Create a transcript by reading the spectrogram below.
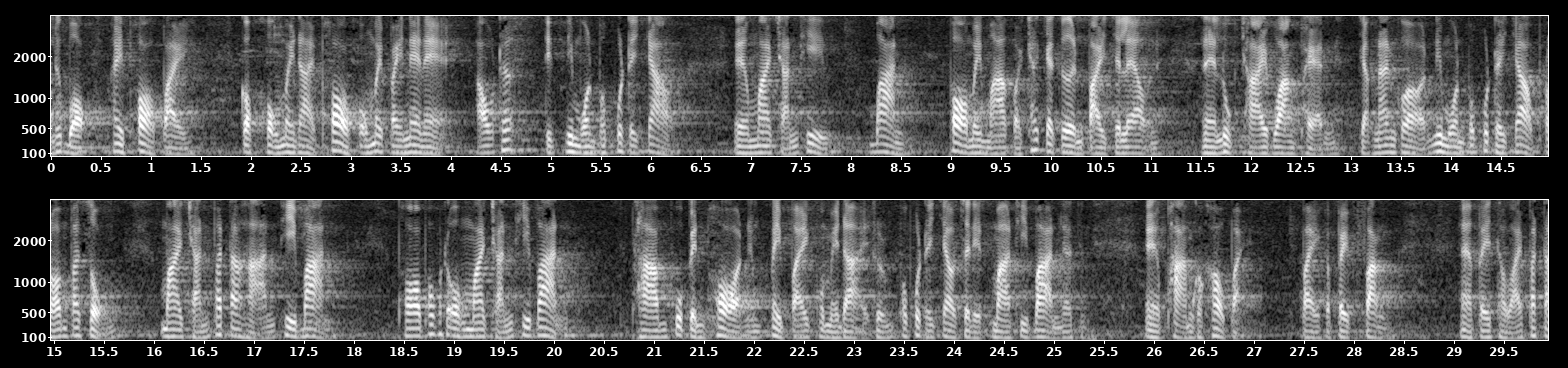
หรือบอกให้พ่อไป ก็คงไม่ได้ พ่อคงไม่ไปแน่ ๆ เอาเถอะติดนิมนต์พระพุทธเจ้าเออมาฉันที่บ้านพ่อไม่มาก็ชักจะเกินไปจะแล้วเนี่ยลูกชายวางแผน จากนั้นก็นิมนต์พระพุทธเจ้า พร้อมพระสงฆ์มาฉันพัตหารที่บ้าน พอพระพุทธองค์มาฉันที่บ้าน พราหมณ์ผู้เป็นพ่อเนี่ยไม่ไปก็ไม่ได้จนพระพุทธเจ้าเสด็จมาที่บ้านแล้ว พราหมณ์ก็เข้าไป ไปก็ไปฟังไปถวายพัฒ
